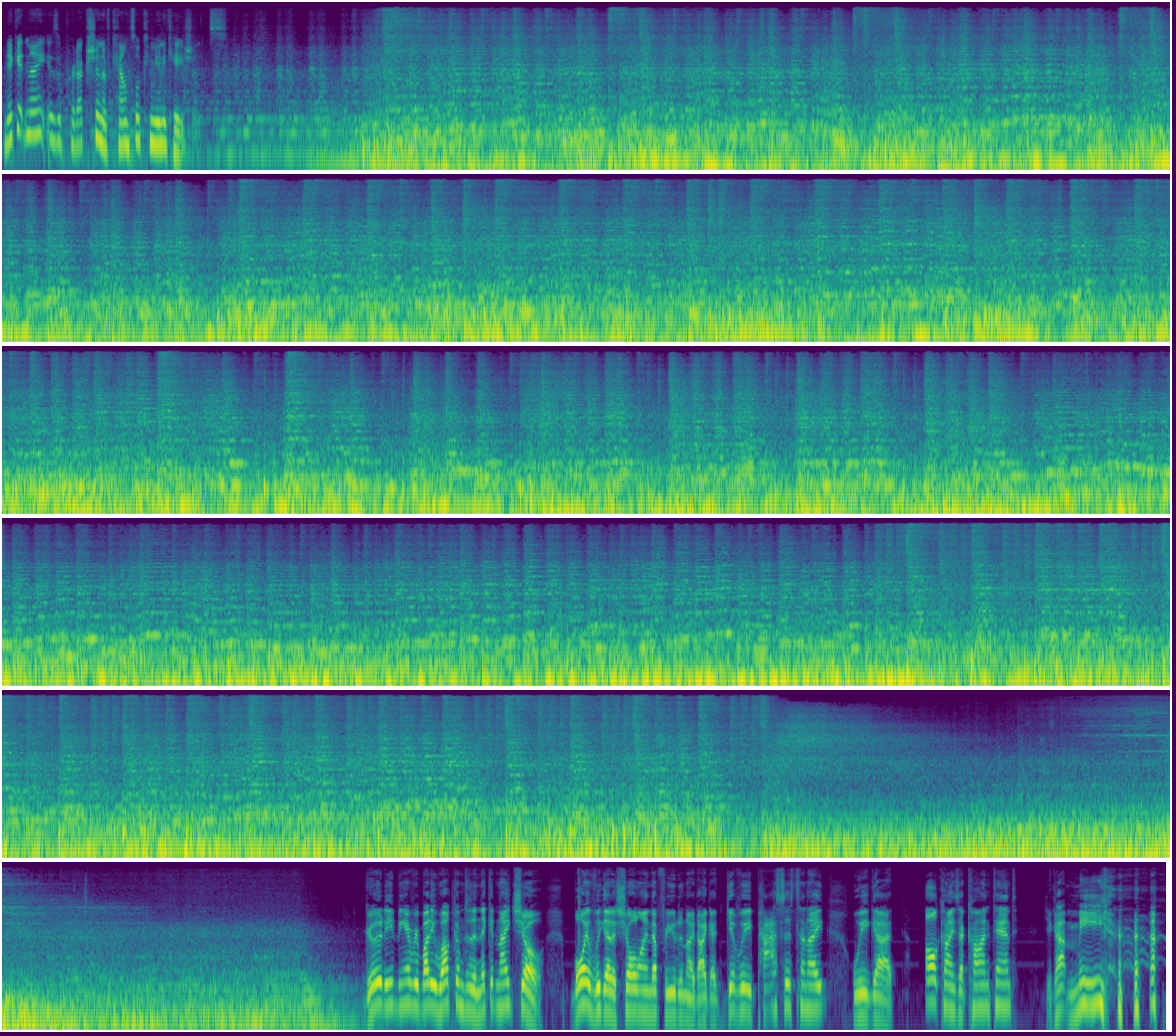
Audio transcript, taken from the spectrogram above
Nick at Night is a production of Council Communications. Evening, everybody. Welcome to the Nick at Night Show. Boy, have we got a show lined up for you tonight. I got giveaway passes tonight. We got all kinds of content. You got me.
